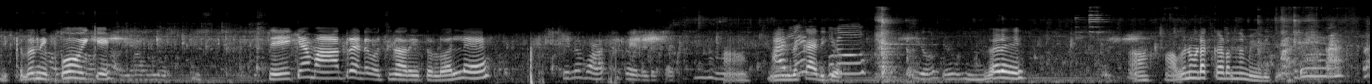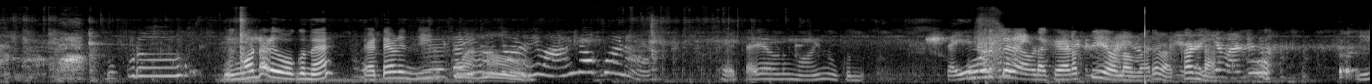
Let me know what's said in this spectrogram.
നിൽക്കുന്ന നിപ്പോ നോക്കേ സ്നേഹിക്കാൻ മാത്രമേ എന്റെ കൊച്ചിനെ അറിയത്തുള്ളൂ അല്ലേ? പിന്നെ വളർത്തി കയ്യിലെടുക്കാം ആ അവനിവിടെ കിടന്ന് മേടിക്കും. എങ്ങോട്ടാണ് നോക്കുന്നേ? ഏട്ടയോട് ഏട്ടയോട് മായി നോക്കുന്നു. കൂടുതലും അവിടെ കിടത്തിയുള്ള വരെ വെക്കണ്ട നീ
